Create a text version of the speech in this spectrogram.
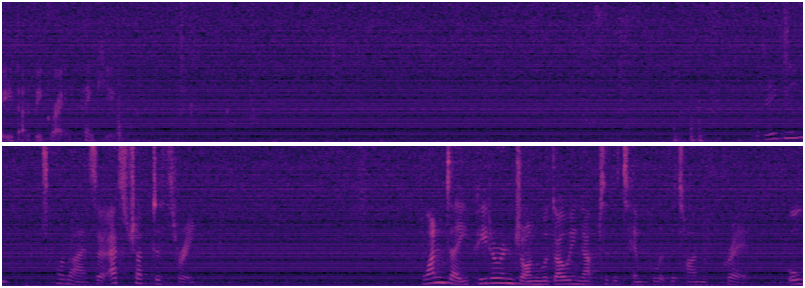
you, that'd be great. Thank you. Good evening. All right, so Acts chapter 3. One day, Peter and John were going up to the temple at the time of prayer, all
